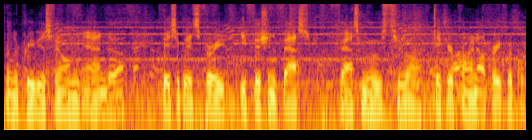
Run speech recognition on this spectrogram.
from the previous film, and uh, basically it's very efficient, fast, fast moves to uh, take your opponent out very quickly.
